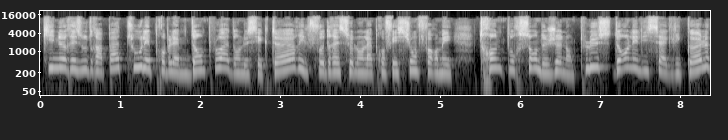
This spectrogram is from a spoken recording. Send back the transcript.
qui ne résoudra pas tous les problèmes d'emploi dans le secteur. Il faudrait, selon la profession, former 30% de jeunes en plus dans les lycées agricoles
